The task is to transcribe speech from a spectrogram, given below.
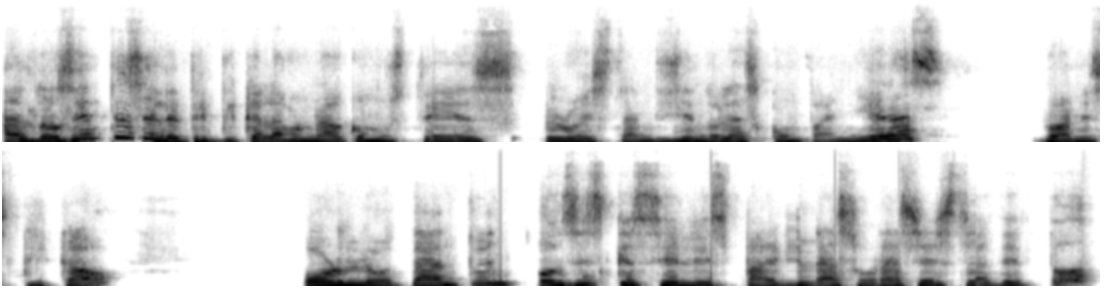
Al docente se le triplica la jornada como ustedes lo están diciendo las compañeras, lo han explicado. Por lo tanto, entonces que se les pague las horas extras de todo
